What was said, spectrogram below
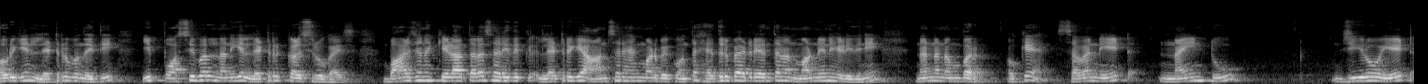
ಅವ್ರಿಗೇನು ಲೆಟರ್ ಬಂದೈತಿ ಈ ಪಾಸಿಬಲ್ ನನಗೆ ಲೆಟರ್ ಕಳಿಸಿರು ಗೈಸ್ ಭಾಳ ಜನ ಕೇಳಾತಾರ, ಸರ್ ಇದಕ್ಕೆ ಲೆಟ್ರಿಗೆ ಆನ್ಸರ್ ಹೆಂಗೆ ಮಾಡಬೇಕು ಅಂತ ಹೆದರ್ಬೇಡ್ರಿ ಅಂತ ನಾನು ಮೊನ್ನೆನೇ ಹೇಳಿದ್ದೀನಿ ನನ್ನ number okay seven eight nine two zero eight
